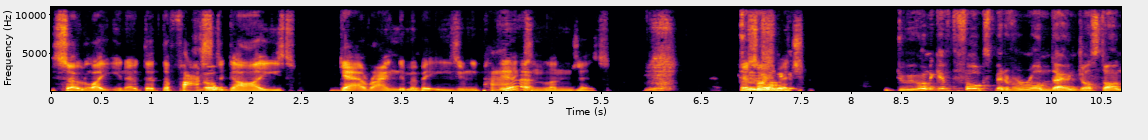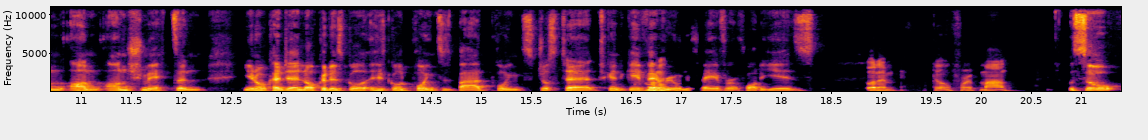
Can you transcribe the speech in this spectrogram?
So, like, you know, the, the faster So- guys get around him a bit easier and he panics Yeah. and lunges. Yeah. Do we sorry, wanna Rich. do we want to give the folks a bit of a rundown just on on on Schmidt and you know kind of look at his good his good points, his bad points, just to, to kind of give Go on then. everyone a flavor of what he is. Got him. Go for it, man. So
